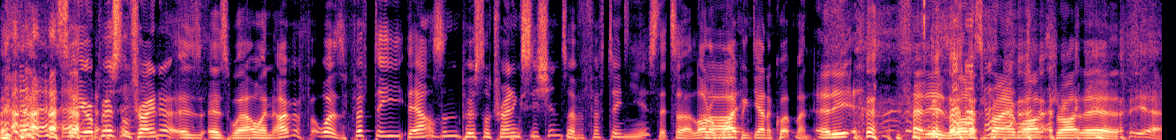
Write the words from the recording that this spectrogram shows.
yeah. so you're a personal trainer as as well, and over f- what is it, fifty thousand personal training sessions over fifteen years? That's a lot of Uh, wiping down equipment. It is. that is a lot of spray and wipes right there. Yeah.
